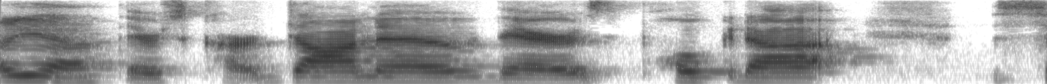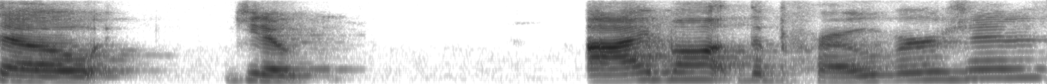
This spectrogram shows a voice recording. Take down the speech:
Oh yeah. there's Cardano, there's Polkadot. So, you know, I bought the pro version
